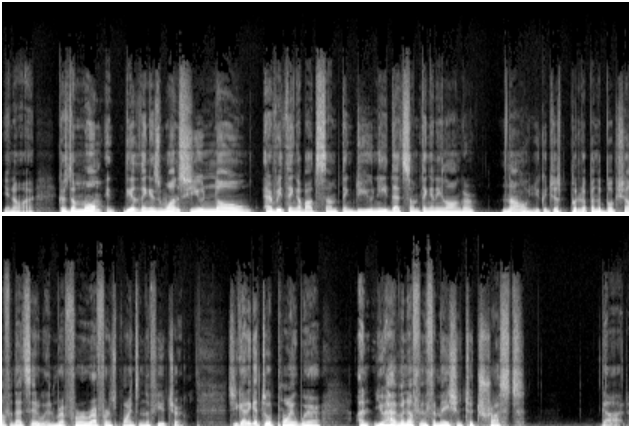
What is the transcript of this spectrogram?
you know because the moment the other thing is once you know everything about something do you need that something any longer? No you could just put it up on the bookshelf and that's it for a reference point in the future. So you got to get to a point where uh, you have enough information to trust God.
